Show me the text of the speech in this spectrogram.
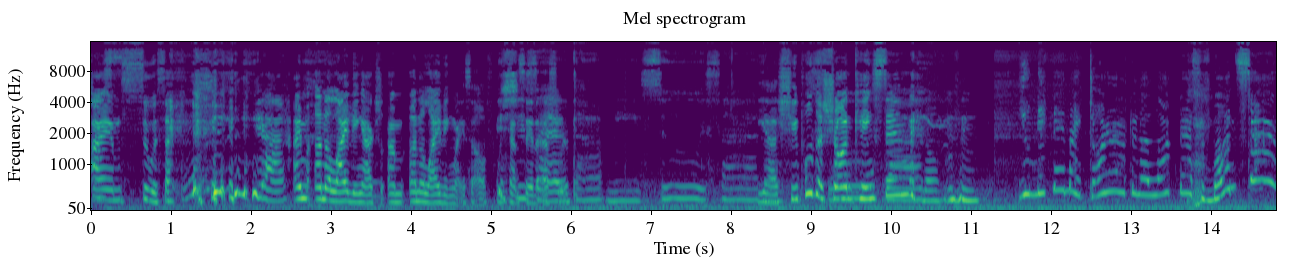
i am suicide yeah. i'm unaliving actually i'm unaliving myself we can't she say the s word Got me suicidal. Yeah, she pulled a Sean Kingston. suicidal." Mhm. You nicknamed my daughter after the Loch Ness monster?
